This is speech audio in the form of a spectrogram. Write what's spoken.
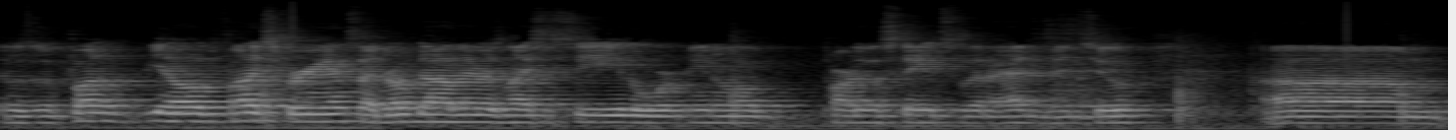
it was a fun, you know, fun experience. I drove down there. It was nice to see the you know, part of the states that I hadn't been to. Um,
